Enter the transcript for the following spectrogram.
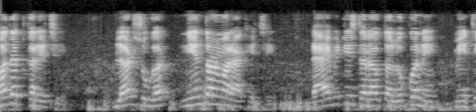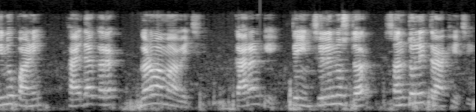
મદદ કરે છે. બ્લડ શુગર નિયંત્રણમાં રાખે છે. ડાયાબિટીસ ધરાવતા લોકોને મેથીનું પાણી ફાયદાકારક ગણવામાં આવે છે, કારણ કે તે ઇન્સ્યુલિનનું સ્તર સંતુલિત રાખે છે.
